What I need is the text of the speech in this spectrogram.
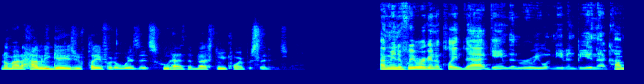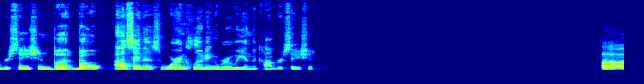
no matter how many games you've played for the Wizards, who has the best three point percentage? I mean, if we were going to play that game, then Rui wouldn't even be in that conversation. But but I'll say this: we're including Rui in the conversation. Uh,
